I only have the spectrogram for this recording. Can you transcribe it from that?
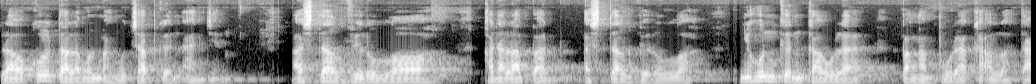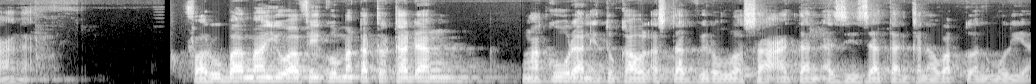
Law qulta lamun mah ngucapkeun anjeun. Astaghfirullah kana lapad astaghfirullah. Nyuhunkeun kaula pangampura ka Allah taala. Farubama yuafiku maka terkadang ngakuran itu kaul astagfirullah saatan azizatan kana waktu anu mulia.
